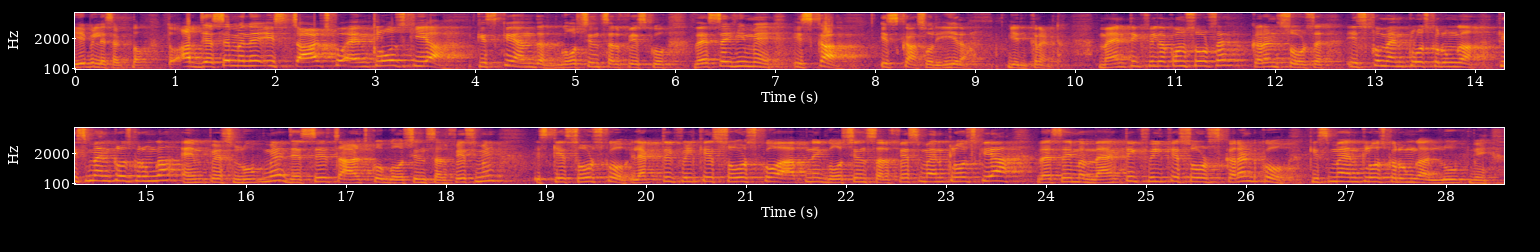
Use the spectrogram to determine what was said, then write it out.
ये भी ले सकता हूँ। तो अब जैसे मैंने इस चार्ज को एनक्लोज किया किसके अंदर? गोशिन सरफेस को। वैसे ही मैं इसका इसका सॉरी ये रहा, ये करंट मैग्नेटिक फ़ील्ड का कौन सोर्स है? करंट सोर्स है। इसको मैं एनक्लोज करूँगा। किसमें एनक्लोज करूँगा? एम्पेयर्स लूप में, जैसे चार्ज को गोसियन सरफेस में, इसके सोर्स को इलेक्ट्रिक फ़ील्ड के सोर्स को आपने गोसियन सरफेस में एनक्लोज किया। वैसे ही मैं मैग्नेटिक फ़ील्ड के सोर्स करंट को किसमें एनक्लोज करूँगा? लूप में।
